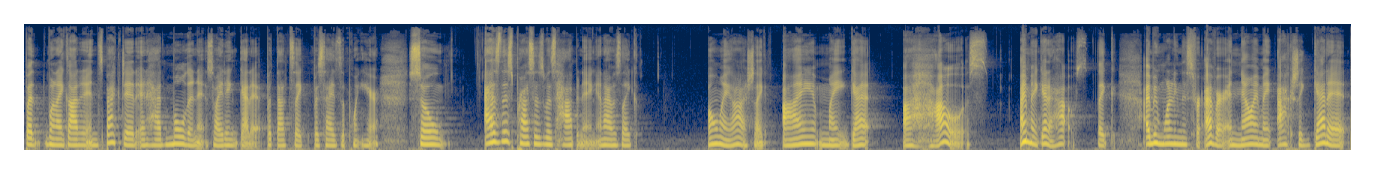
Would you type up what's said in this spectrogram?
But when I got it inspected, it had mold in it, so I didn't get it. But that's like besides the point here. So as this process was happening, and I was like, oh my gosh, like I might get a house. I might get a house. Like I've been wanting this forever, and now I might actually get it.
